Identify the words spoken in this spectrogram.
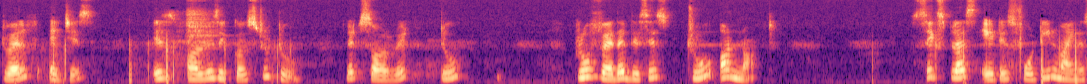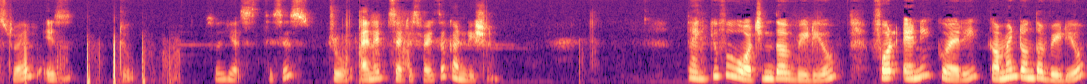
12 edges is always equals to 2 let's solve it to prove whether this is true or not 6 plus 8 is 14 minus 12 is 2 so yes this is true and it satisfies the condition. Thank you for watching the video. For any query comment on the video.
